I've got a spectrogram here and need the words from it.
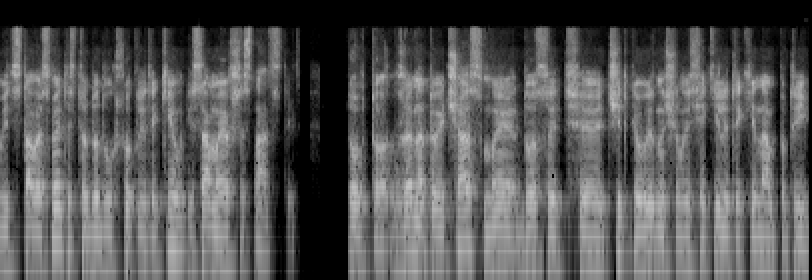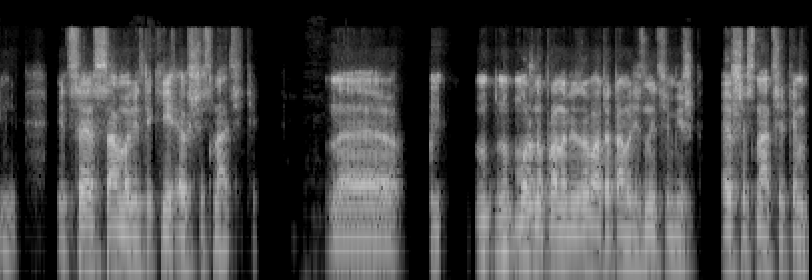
від 180 до 200 літаків, і саме F-16. Тобто, вже на той час ми досить е, чітко визначились, які літаки нам потрібні, і це саме літаки F-16. Е, ну, можна проаналізувати там різницю між F-16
